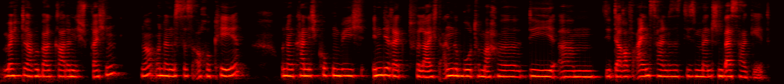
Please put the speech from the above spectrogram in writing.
möchte darüber gerade nicht sprechen. Ne? Und dann ist das auch okay. Und dann kann ich gucken, wie ich indirekt vielleicht Angebote mache, die, ähm, die darauf einzahlen, dass es diesem Menschen besser geht.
